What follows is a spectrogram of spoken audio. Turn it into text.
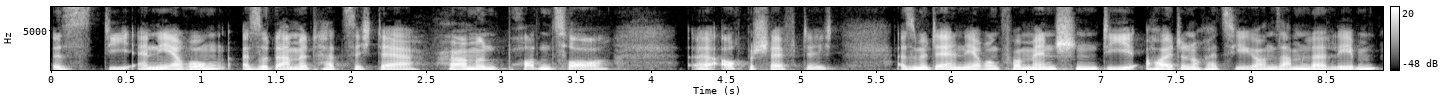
ist die Ernährung. Also damit hat sich der Herman Ponzor äh, auch beschäftigt. Also mit der Ernährung von Menschen, die heute noch als Jäger und Sammler leben.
